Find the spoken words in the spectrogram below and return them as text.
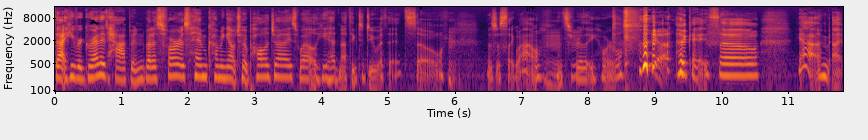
that he regretted happened, but as far as him coming out to apologize, well, he had nothing to do with it. So it was just like, wow, that's Mhm. really horrible. yeah. okay, so yeah, I,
